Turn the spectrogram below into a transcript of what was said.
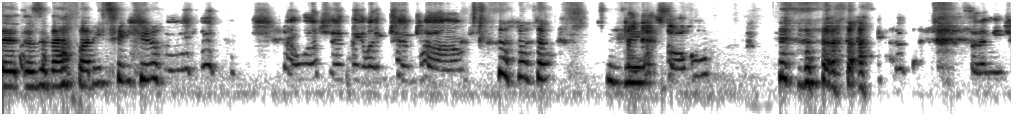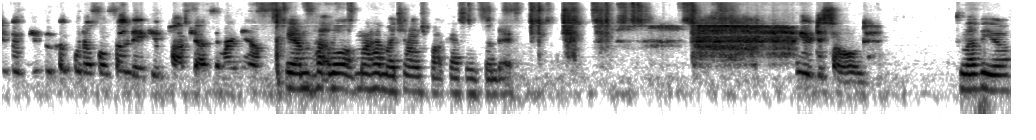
Is- Isn't that funny to you? I watched that thing like 10 times. And that's all. So that means you could, you could cook with us on Sunday if you're podcasting right now. yeah, I'm po- well. I have my challenge podcast on Sunday. You're disowned. Love you.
